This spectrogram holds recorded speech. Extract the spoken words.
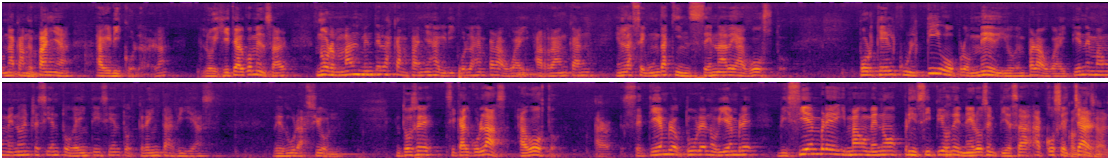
una campaña agrícola, ¿verdad? Lo dijiste al comenzar. Normalmente las campañas agrícolas en Paraguay arrancan en la segunda quincena de agosto, porque el cultivo promedio en Paraguay tiene más o menos entre 120 y 130 días de duración. Entonces, si calculás agosto, septiembre, octubre, noviembre, diciembre y más o menos principios de enero se empieza a cosechar.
